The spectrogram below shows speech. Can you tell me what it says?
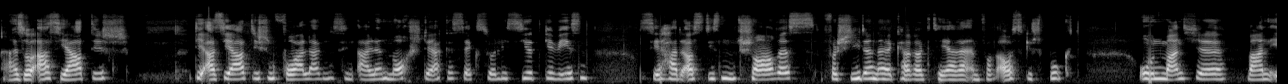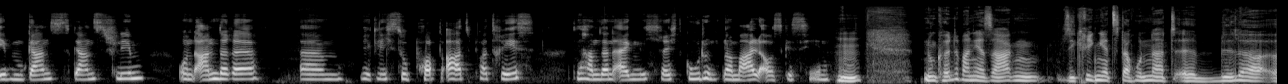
also asiatisch. Die asiatischen Vorlagen sind alle noch stärker sexualisiert gewesen. Sie hat aus diesen Genres verschiedene Charaktere einfach ausgespuckt. Und manche waren eben ganz, ganz schlimm und andere ähm, wirklich so Pop-Art-Porträts, die haben dann eigentlich recht gut und normal ausgesehen. Hm. Nun könnte man ja sagen, Sie kriegen jetzt da 100 äh, Bilder äh,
